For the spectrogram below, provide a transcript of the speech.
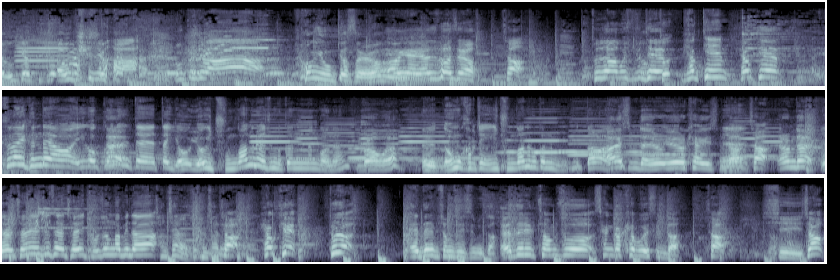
웃겨. 아 웃기지 마. 웃기지 마. 형이 웃겼어요, 형이. 오케이, 연습하세요. 자, 도전하고 싶은 팀. 도- 혁팀, 혁팀. 선생님 근데요 이거 끊을 네. 때딱 여기 중간으로 해주면 끊는 거는 뭐라고요? 예, 너무 갑자기 이 중간으로 끊으면 못 따라. 알겠습니다. 이렇게 하겠습니다. 네. 자, 여러분들. 여러분 정해주세요. 저희 도전 갑니다. 천천히 하죠, 천천히. 자, 혁팀 도전. 애드립 점수 있습니까? 애드립 점수 생각해 보겠습니다. 자, 시작.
